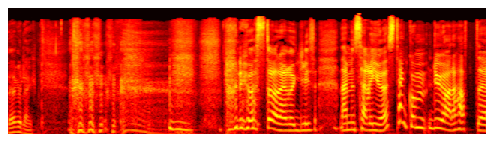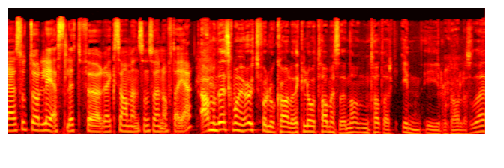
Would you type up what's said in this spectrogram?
det vil jeg. Du bare står der og gliser. Nei, men seriøst, tenk om du hadde hatt uh, sittet og lest litt før eksamen, sånn som en ofte gjør. Ja, men Det skal man jo utenfor lokalet. Det er ikke lov å ta med seg notatark inn i lokalet. Så det,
